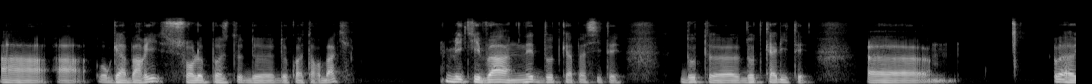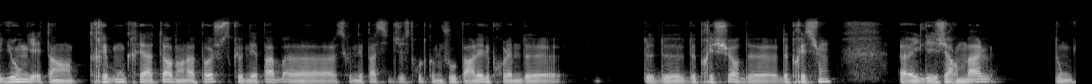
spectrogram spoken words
au gabarit sur le poste de, quarterback, mais qui va amener d'autres capacités d'autres euh, qualités. Euh, euh, Young est un très bon créateur dans la poche, ce que n'est pas ce pas CJ Stroud comme je vous parlais, les problèmes de de, de pression. Il les gère mal. Donc,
